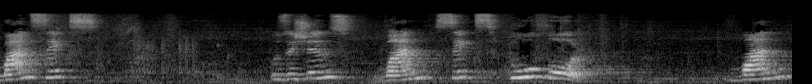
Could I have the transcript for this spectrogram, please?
1 6 positions. 1 6 2 4 1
